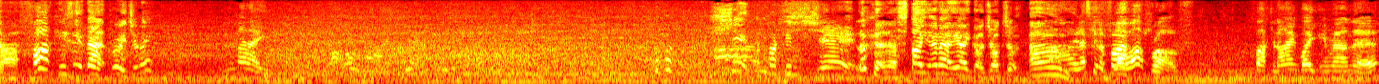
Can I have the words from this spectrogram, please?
the fuck is it that bridge, isn't it? Mate. Oh, shit, the fucking shit. Look at the state of that. He ain't got a job to. Oh, Hey, that's gonna fuck. blow up, bruv. Fucking, I ain't waiting around there.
